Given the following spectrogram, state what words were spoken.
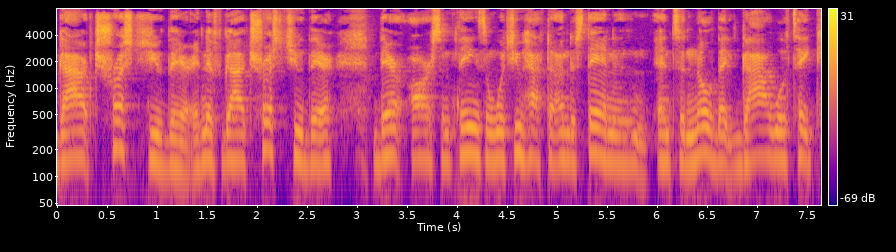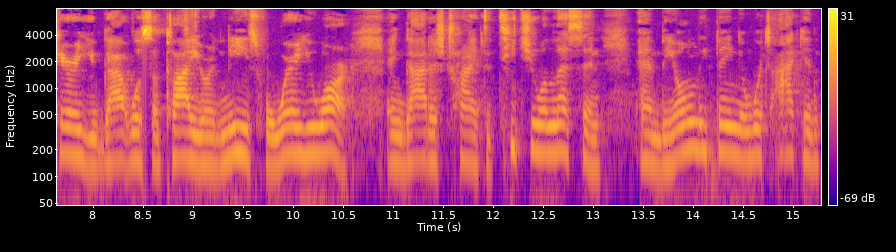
god trusts you there. And if god trusts you there there are some things in which you have to understand understand and, and to know that God will take care of you. God will supply your needs for where you are. And God is trying to teach you a lesson. And the only thing in which I can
